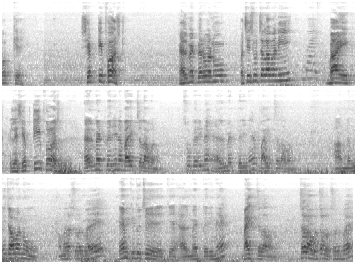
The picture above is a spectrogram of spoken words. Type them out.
ओके સેફટી ફર્સ્ટ હેલ્મેટ પહેરવાનું પછી શું ચલાવવાની બાઇક એટલે સેફટી ફર્સ્ટ હેલ્મેટ પહેરીને બાઇક ચલાવવાનું શું પહેરીને હેલ્મેટ પહેરીને બાઇક ચલાવવાનું આમ નમ નહીં જવાનું અમારા સરભાઈ એમ કીધું છે કે હેલ્મેટ પહેરીને બાઇક ચલાવવાનું ચલાવો ચલો સરભાઈ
